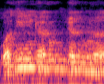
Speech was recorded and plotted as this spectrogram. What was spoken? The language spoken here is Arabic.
وتلك حجتنا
